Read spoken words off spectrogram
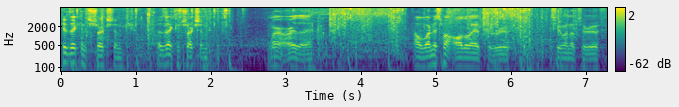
Kids at construction. There's that construction. Where are they? Oh, one just went all the way up to the roof. Two went up to the roof.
